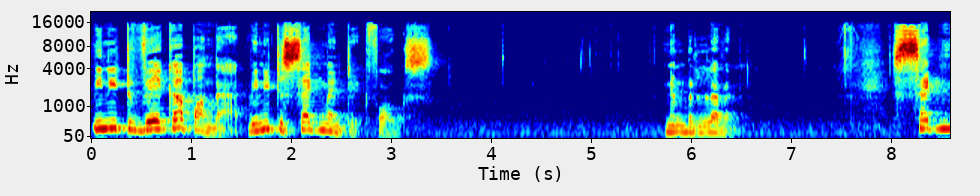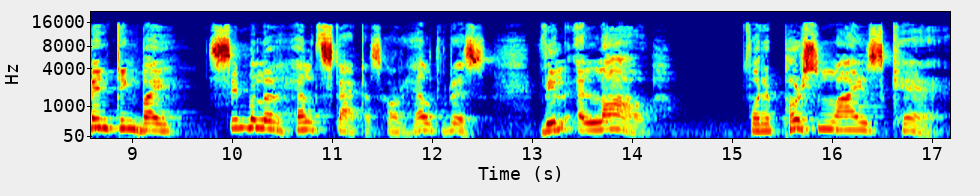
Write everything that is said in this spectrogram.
We need to wake up on that. We need to segment it, folks. Number 11. Segmenting by similar health status or health risks will allow for a personalized care,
